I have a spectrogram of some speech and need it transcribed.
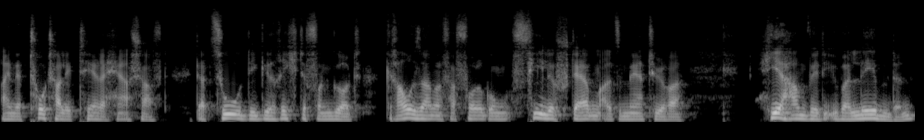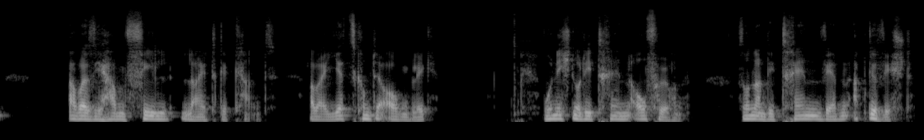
eine totalitäre Herrschaft, dazu die Gerichte von Gott, grausame Verfolgung, viele sterben als Märtyrer. Hier haben wir die Überlebenden, aber sie haben viel Leid gekannt. Aber jetzt kommt der Augenblick, wo nicht nur die Tränen aufhören, sondern die Tränen werden abgewischt.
